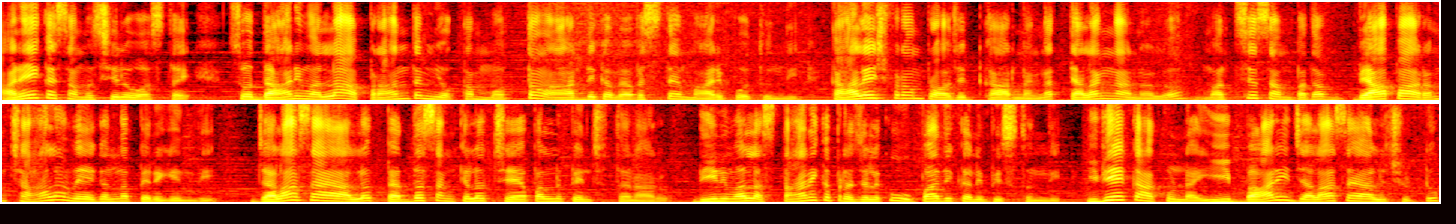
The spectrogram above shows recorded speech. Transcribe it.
అనేక సమస్యలు వస్తాయి. సో దానివల్ల ఆ ప్రాంతం యొక్క మొత్తం ఆర్థిక వ్యవస్థే మారిపోతుంది. కాళేశ్వరం ప్రాజెక్ట్ కారణంగా తెలంగాణలో మత్స్య సంపద వ్యాపారం చాలా వేగంగా పెరిగింది. జలాశయాల్లో పెద్ద సంఖ్యలో చేపలను పెంచుతున్నారు. దీనివల్ల స్థానిక ప్రజలకు ఉపాధి కనిపిస్తుంది. ఇదే కాకుండా ఈ భారీ జలాశయాల చుట్టూ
